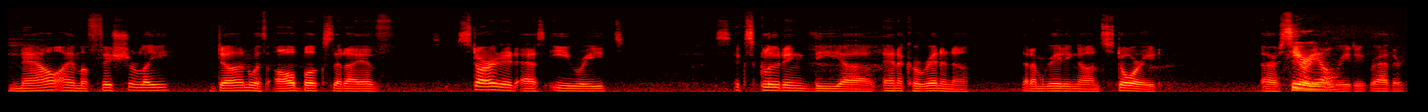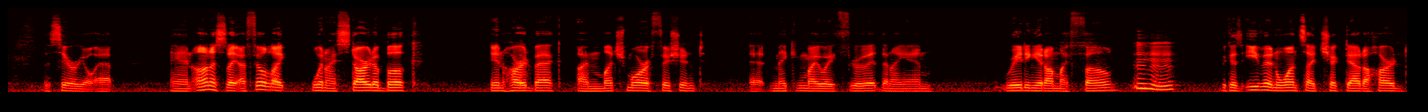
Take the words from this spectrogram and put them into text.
now I am officially done with all books that I have started as e-reads, excluding the uh, Anna Karenina that I'm reading on Storied, or serial Serial. reading rather, the serial app. And honestly, I feel like when I start a book in hardback, I'm much more efficient at making my way through it than I am reading it on my phone. Mm-hmm. Because even once I checked out a hard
